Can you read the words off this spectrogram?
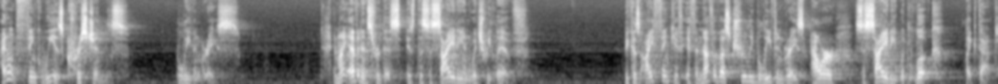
I don't think we as Christians believe in grace. And my evidence for this is the society in which we live. Because I think if, if enough of us truly believed in grace, our society would look like that.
